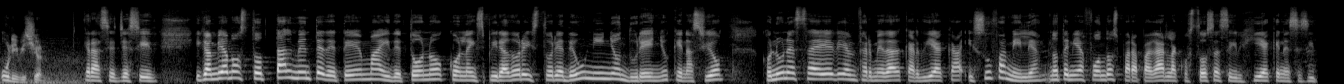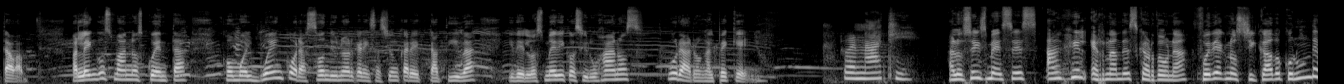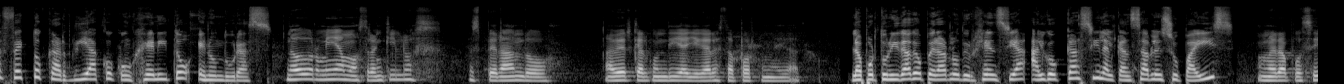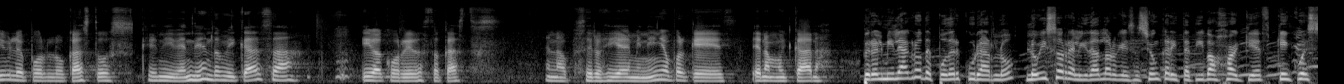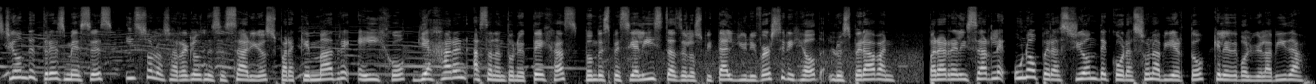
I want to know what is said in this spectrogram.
Univisión. Gracias, Yesid. Y cambiamos totalmente de tema y de tono con la inspiradora historia de un niño hondureño que nació con una seria enfermedad cardíaca y su familia no tenía fondos para pagar la costosa cirugía que necesitaba. Marlene Guzmán nos cuenta cómo el buen corazón de una organización caritativa y de los médicos cirujanos curaron al pequeño. Renachi. A los seis meses, Ángel Hernández Cardona fue diagnosticado con un defecto cardíaco congénito en Honduras. No dormíamos tranquilos, esperando a ver que algún día llegara esta oportunidad. La oportunidad de operarlo de urgencia, algo casi inalcanzable en su país. No era posible por los gastos que ni vendiendo mi casa iba a correr estos gastos en la cirugía de mi niño porque era muy cara. Pero el milagro de poder curarlo lo hizo realidad la organización caritativa Heartgift, que en cuestión de tres meses hizo los arreglos necesarios para que madre e hijo viajaran a San Antonio, Texas, donde especialistas del Hospital University Health lo esperaban para realizarle una operación de corazón abierto que le devolvió la vida.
